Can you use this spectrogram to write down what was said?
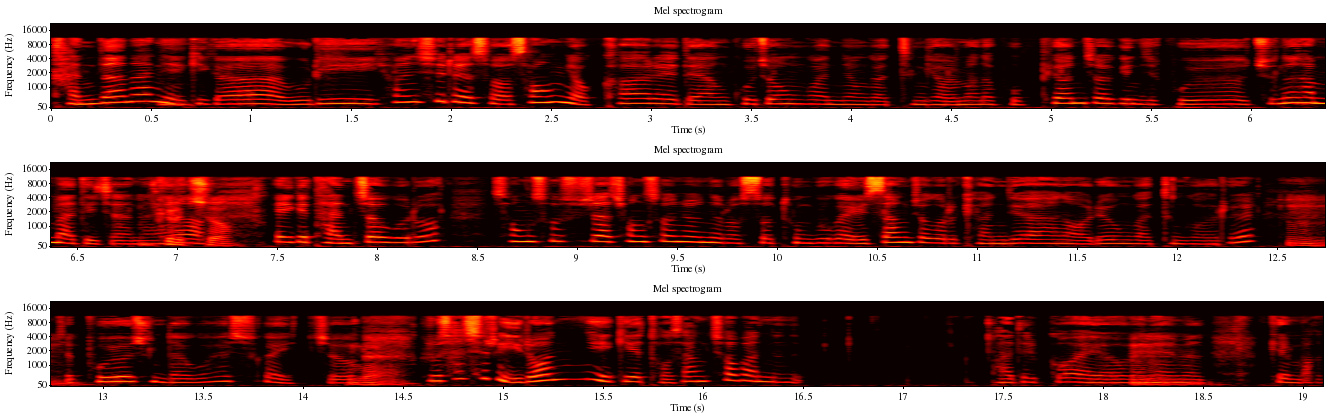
간단한 얘기가 우리 현실에서 성 역할에 대한 고정관념 같은 게 얼마나 보편적인지 보여주는 한마디잖아요. 그렇죠. 그러니까 이게 단적으로 성소수자 청소년으로서 동구가 일상적으로 견뎌야 하는 어려움 같은 거를 음. 이제 보여준다고 할 수가 있죠. 네. 그리고 사실은 이런 얘기에 더 상처받는 받을 거예요. 왜냐하면 음. 이렇게 막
